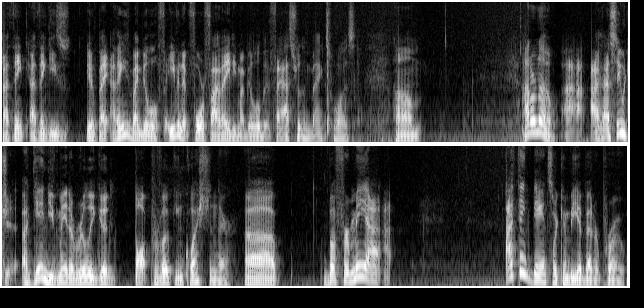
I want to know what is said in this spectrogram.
I think I think he's, you know, I think he might be a little even at four five eight, he might be a little bit faster than Banks was. Um, I don't know. I, I, I see what you again. You've made a really good thought provoking question there. Uh, but for me, I, I think Dantzler can be a better pro.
